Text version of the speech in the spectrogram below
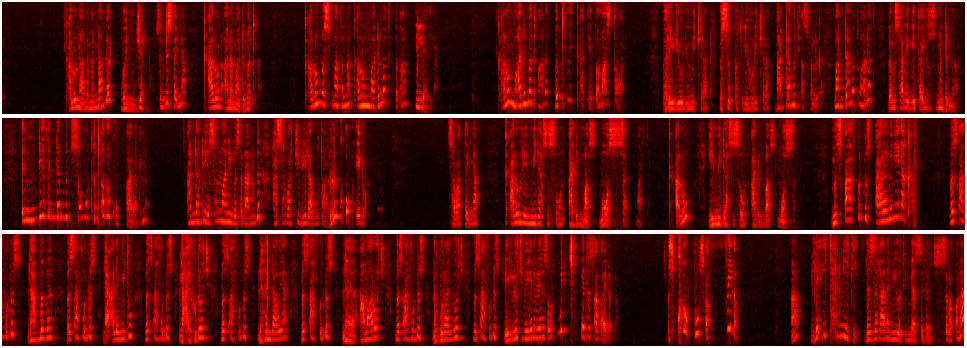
ቃሉን አለመናገር ወንጀል ነው። ስድስተኛ ቃሉን አለማድመጥ ነው። ቃሉን መስማትና ቃሉን ማድመጥ በጣም ይለያያል። ቃሉን ማድመጥ ማለት በጥንቃቄ በማስተዋል በሬዲዮ ሊሆን ይችላል፣ በስብከት ሊሆን ይችላል። ማዳመጥ ያስፈልጋል። ማዳመጥ ማለት ለምሳሌ ጌታ ኢየሱስ ምንድን ነው ያለው? እንዴት እንደምትሰሙ ተጠበቁ አለ አይደለም? አንዳንዴ የሰማን ይመስለናል፣ ግን ሀሳባችን ሌላ ቦታ ርቆ ሄደዋል። ሰባተኛ ቃሉን የሚዳስሰውን አድማስ መወሰን ማለት ነው። ቃሉ የሚዳስሰውን አድማስ መወሰን። መጽሐፍ ቅዱስ ዓለምን ይነካል። መጽሐፍ ቅዱስ ለአበበ፣ መጽሐፍ ቅዱስ ለዓለሚቱ፣ መጽሐፍ ቅዱስ ለአይሁዶች፣ መጽሐፍ ቅዱስ ለህንዳውያን፣ መጽሐፍ ቅዱስ ለአማሮች፣ መጽሐፍ ቅዱስ ለጉራጌዎች፣ መጽሐፍ ቅዱስ ለሌሎች ብሔር ብሔረሰቦች ብቻ የተጻፈ አይደለም። ስኮፑ ሰፊ ነው። ለኢተርኒቲ ለዘላለም ህይወት የሚያዘጋጅ ስለሆነ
